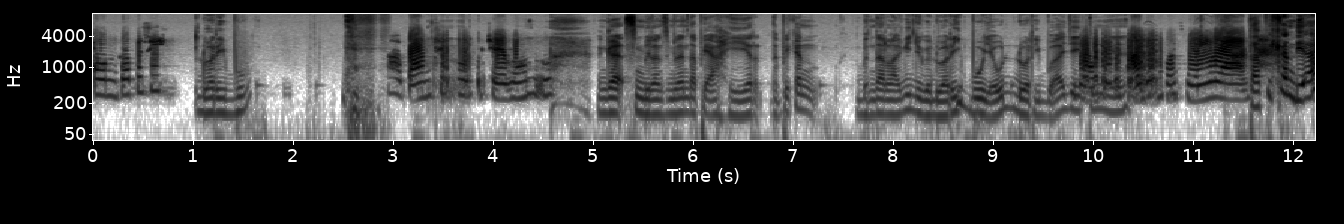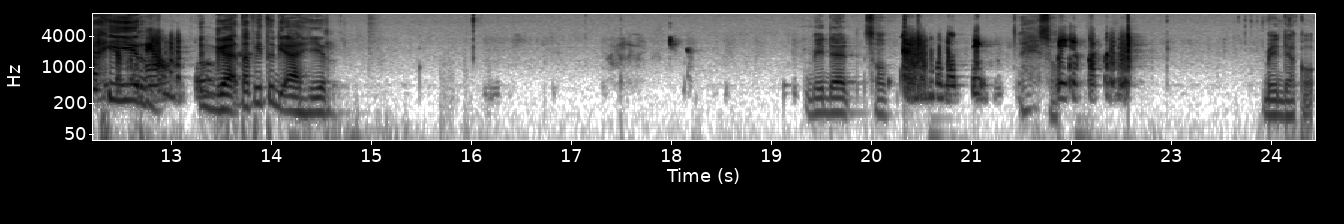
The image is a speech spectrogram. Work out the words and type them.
tahun berapa sih? 2000 apaan sih lu percaya banget lu enggak 99 tapi akhir. Tapi kan bentar lagi juga 2000 ya udah 2000 aja kelas sembilan Tapi kan di akhir. Enggak, tapi itu di akhir. Beda sob. berarti Eh, sob. Beda kok.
